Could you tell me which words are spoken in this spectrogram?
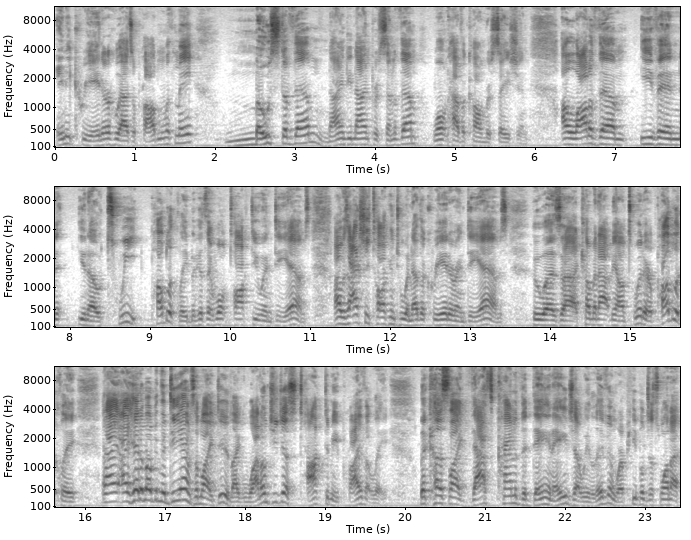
any creator who has a problem with me, most of them, 99% of them, won't have a conversation. A lot of them even, you know, tweet publicly because they won't talk to you in DMs. I was actually talking to another creator in DMs who was uh, coming at me on Twitter publicly, and I, I hit him up in the DMs. I'm like, dude, like, why don't you just talk to me privately? Because like, that's kind of the day and age that we live in where people just wanna,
